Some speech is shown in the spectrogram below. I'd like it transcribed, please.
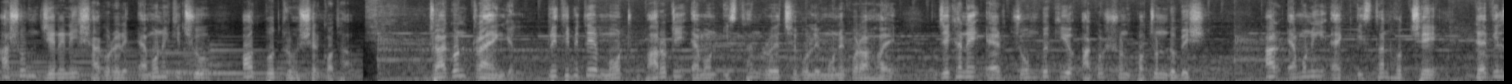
আসুন জেনে নিই সাগরের এমনই কিছু অদ্ভুত রহস্যের কথা। ড্রাগন ট্রায়াঙ্গেল, পৃথিবীতে মোট বারোটি এমন স্থান রয়েছে বলে মনে করা হয়, যেখানে এর চৌম্বকীয় আকর্ষণ প্রচণ্ড বেশি। আর এমনই এক স্থান হচ্ছে ডেভিল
